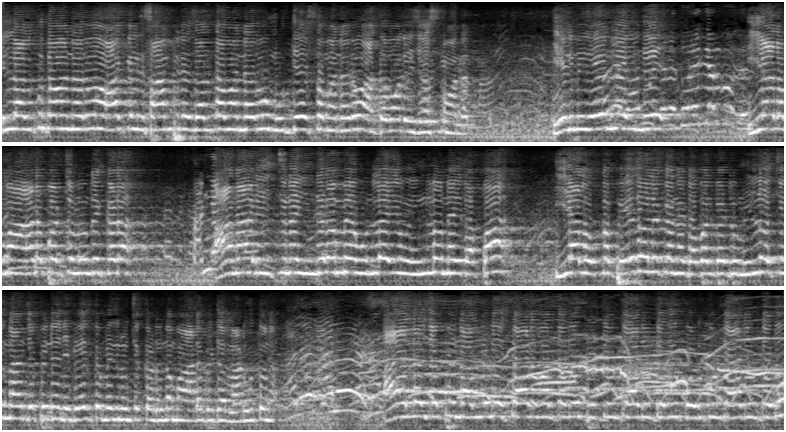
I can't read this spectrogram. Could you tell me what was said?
ఇల్లు అలుకుతామన్నారు ఆకలికి సాంపిన చల్తామన్నారు ముగ్గేస్తామన్నారు అర్థమోలు చేస్తామన్నారు. ఎనిమిదేళ్ళు అయింది. ఇవాళ మా ఆడపడుచులు ఉంది ఇక్కడ. ఆనాడు ఇచ్చిన ఇందిరమ్మే ఉన్నాయి ఇండ్లు ఉన్నాయి తప్ప ఇవాళ ఒక్క పేదోళ్ళకన్నా డబల్ బెడ్రూమ్ ఇల్లు వచ్చిందా అని చెప్పి నేను వేదిక మీద నుంచి ఇక్కడ ఉన్న మా ఆడబిడ్డలు అడుగుతున్నా. ఆయన చెప్పిండు అల్లుడు వస్తే ఆడమంటాడు బిడ్డ ఉంటే ఆడుంటది కొడుకుంటే ఆడుంటాడు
